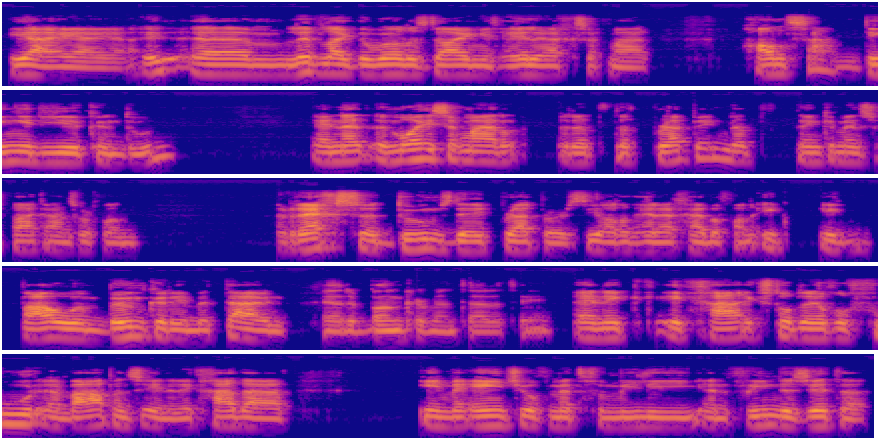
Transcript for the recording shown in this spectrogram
Ja, ja, ja. Ehm, Live Like the World is Dying is heel erg, zeg maar, handzaam. Dingen die je kunt doen. En het, het mooie is, zeg maar, dat, dat prepping, dat denken mensen vaak aan een soort van rechtse doomsday preppers. Die altijd heel erg hebben van, ik, ik bouw een bunker in mijn tuin. Ja, de bunker mentality. En ik, ik, ga, ik stop er heel veel voer en wapens in. En ik ga daar in mijn eentje of met familie en vrienden zitten.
